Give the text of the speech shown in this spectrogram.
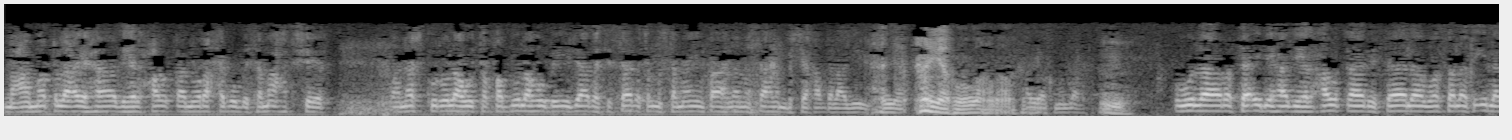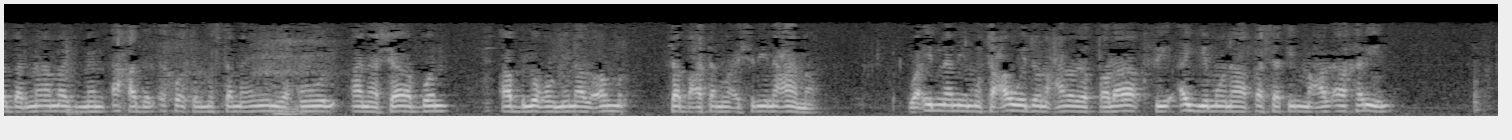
مع مطلع هذه الحلقة نرحب بسماحة الشيخ ونشكر له تفضله بإجابة السادة المستمعين فأهلا وسهلا بالشيخ عبد العزيز. حياكم الله وبارك حياكم الله. أولى رسائل هذه الحلقة رسالة وصلت إلى البرنامج من أحد الإخوة المستمعين يقول أنا شاب أبلغ من العمر سبعة وعشرين عاما وإنني متعود على الطلاق في أي مناقشة مع الآخرين.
